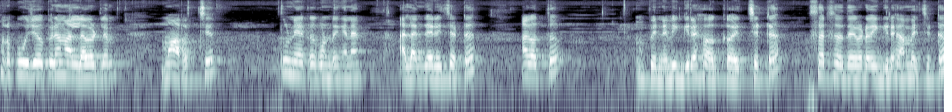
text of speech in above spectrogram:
ഉള്ള പൂജവെപ്പിനെ നല്ല വീട്ടിലും മറച്ച് തുണിയൊക്കെ കൊണ്ടിങ്ങനെ അലങ്കരിച്ചിട്ട് അകത്ത് പിന്നെ വിഗ്രഹമൊക്കെ വെച്ചിട്ട് സരസ്വതിയുടെ വിഗ്രഹം വെച്ചിട്ട്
